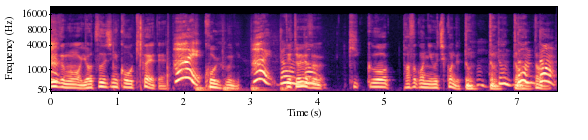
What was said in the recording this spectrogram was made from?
リズムを四つ打ちにこう置き換えてはいこういう風にはいでとりあえずキックをパソコンに打ち込んでドンドンドどんどんンドン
